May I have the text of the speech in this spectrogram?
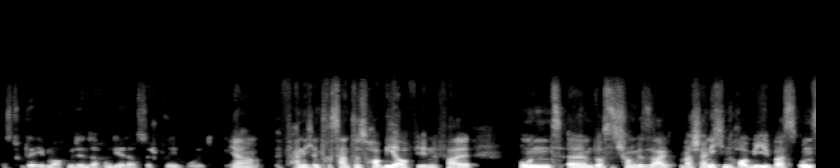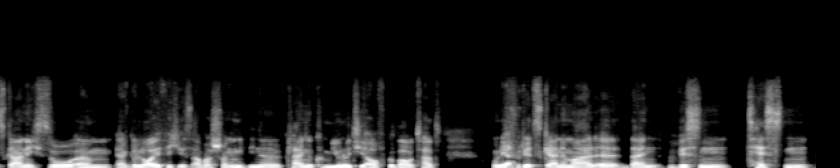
das tut er eben auch mit den Sachen, die er da aus der Spree holt. Ja, fand ich interessantes Hobby auf jeden Fall. Und ähm, du hast es schon gesagt, wahrscheinlich ein Hobby, was uns gar nicht so ähm, ja, geläufig ist, aber schon irgendwie eine kleine Community aufgebaut hat. Und ja. ich würde jetzt gerne mal äh, dein Wissen testen,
